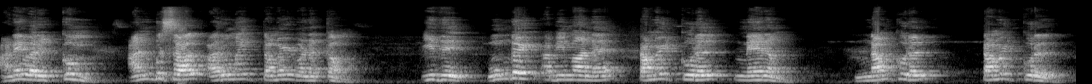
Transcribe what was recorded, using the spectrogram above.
அனைவருக்கும் அன்புசால் அருமை தமிழ் வணக்கம். இது உங்கள் அபிமான தமிழ் குரல் நேரம். நம் குரல் தமிழ் குரல்.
